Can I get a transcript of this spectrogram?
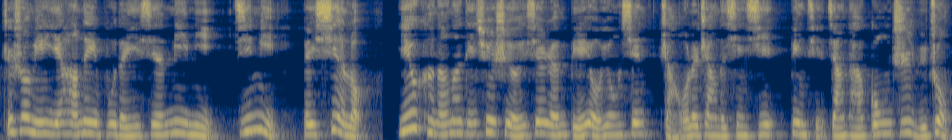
这说明银行内部的一些秘密机密被泄露，也有可能呢，的确是有一些人别有用心，掌握了这样的信息，并且将它公之于众，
